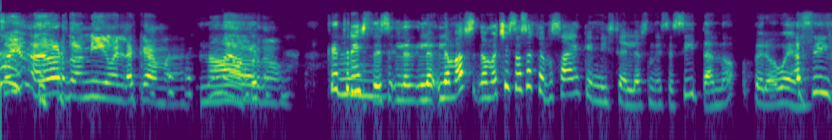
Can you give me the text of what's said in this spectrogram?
Soy un adorno, amigo, en la cama. No, un ¿qué- adorno. Qué triste. Lo, lo- lo más, lo más chistoso es que no saben que ni se los necesita, ¿no? Pero bueno. Así.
